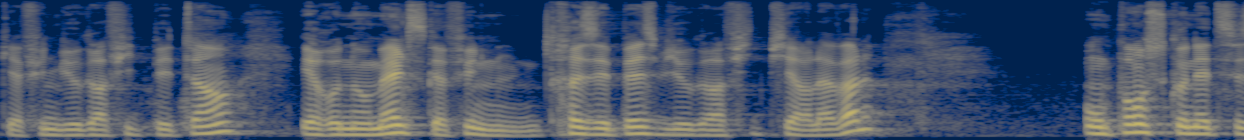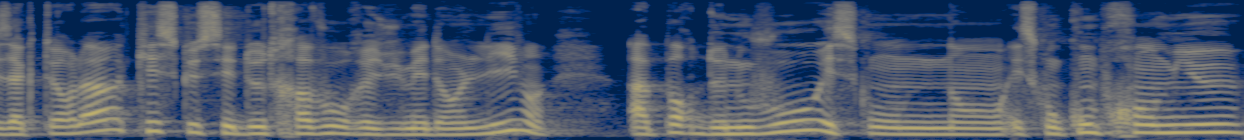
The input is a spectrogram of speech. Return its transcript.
qui a fait une biographie de Pétain, et Renaud Mels, qui a fait une, très épaisse biographie de Pierre Laval. On pense connaître ces acteurs-là. Qu'est-ce que ces deux travaux résumés dans le livre apportent de nouveau? Est-ce qu'on est qu'on comprend mieux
